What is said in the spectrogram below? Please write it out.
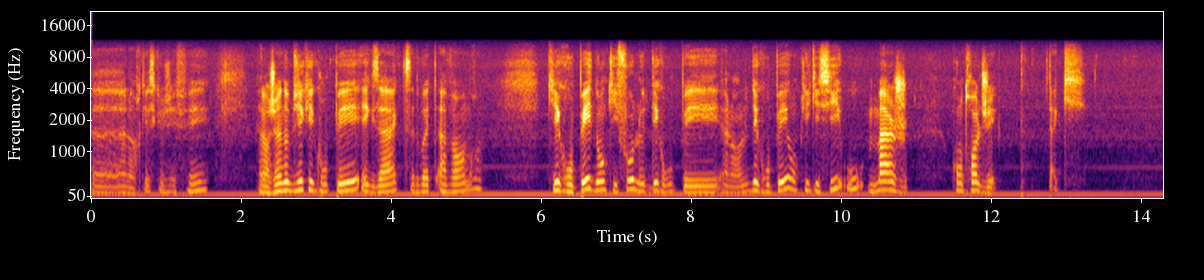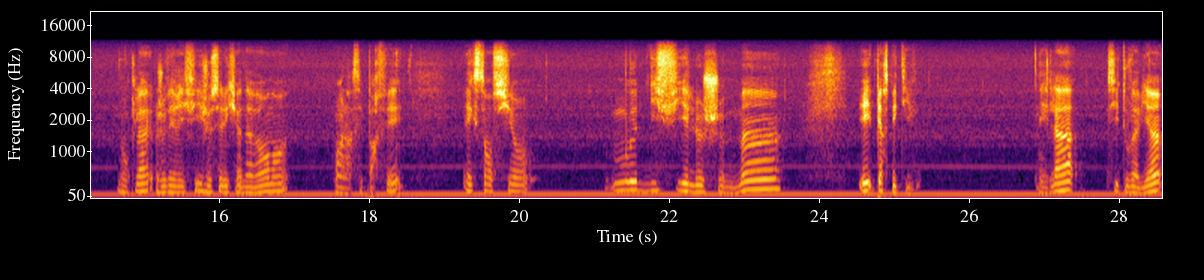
euh, alors qu'est-ce que j'ai fait? Alors j'ai un objet qui est groupé, exact, ça doit être à vendre qui est groupé, donc il faut le dégrouper. Alors le dégrouper, on clique ici, ou Maj, CTRL G. Tac. Donc là, je vérifie, je sélectionne à vendre. Voilà, c'est parfait. Extension, modifier le chemin et perspective. Et là, si tout va bien,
